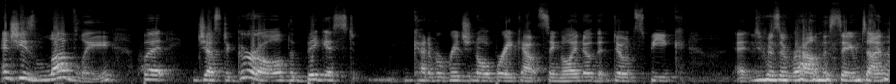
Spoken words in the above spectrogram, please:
And she's lovely, but Just a Girl, the biggest kind of original breakout single, I know that Don't Speak. It was around the same time.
